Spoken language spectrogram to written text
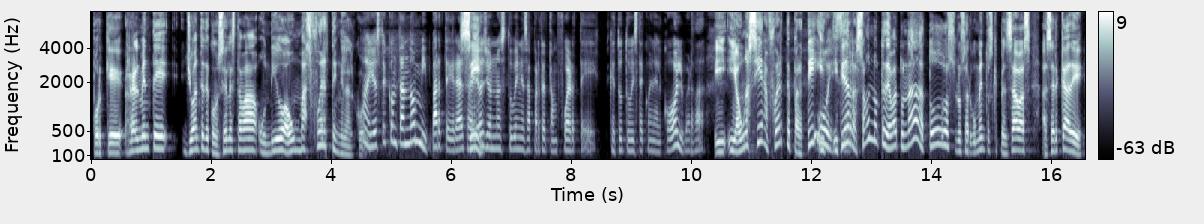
porque realmente yo antes de conocerla estaba hundido aún más fuerte en el alcohol. No, yo estoy contando mi parte, gracias Sí. a Dios. Yo no estuve en esa parte tan fuerte que tú tuviste con el alcohol, ¿verdad? Y, y aún así era fuerte para ti. Y, Uy, y sí. tienes razón, no te debato nada. Todos los argumentos que pensabas acerca de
